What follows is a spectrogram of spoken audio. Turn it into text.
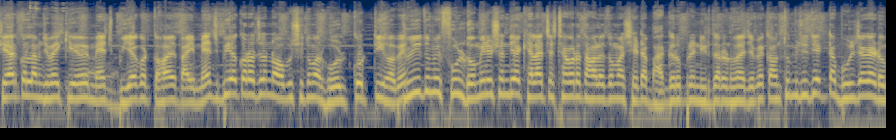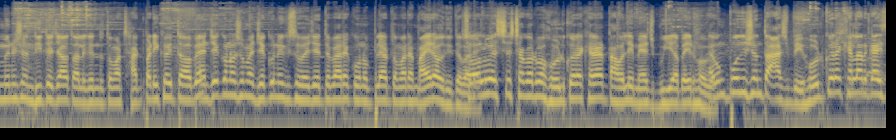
শেয়ার করলাম যে ভাই কীভাবে ম্যাচ বুইয়া করতে হয়। ভাই ম্যাচ বুইয়া করার জন্য অবশ্যই তোমার হোল্ড করতেই হবে। যদি তুমি ফুল ডোমিনেশন দিয়ে খেলার চেষ্টা করো তাহলে তোমার সেটা ভাগ্যের উপরে নির্ধারণ হয়ে যাবে। কারণ তুমি যদি একটা ভুল জায়গায় ডোমিনেশন দিতে যাও তাহলে কিন্তু তোমার ছাড় পাড়ি খাইতে হবে। যে কোনো সময় যে কোনো কিছু হয়ে যেতে পারে কোনো প্লেয়ার তোমার মাইরাও দিতে পারে। অলওয়েজ চেষ্টা করবে হোল্ড করে খেলার তাহলে ম্যাচ বুইয়া বের হবে। এবং পজিশন তো আসবেই। হোল্ড করে খেলার গাইজ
